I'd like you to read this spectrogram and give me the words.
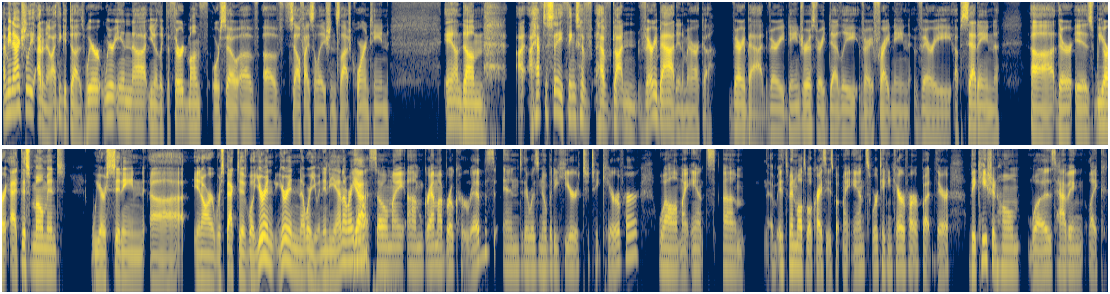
I mean, actually, I don't know. I think it does. We're we're in uh, you know like the third month or so of of self isolation slash quarantine, and um, I, I have to say things have have gotten very bad in America. Very bad, very dangerous, very deadly, very frightening, very upsetting. Uh, there is we are at this moment we are sitting uh, in our respective. Well, you're in you're in uh, where are you in Indiana right yeah. now? So my um, grandma broke her ribs, and there was nobody here to take care of her. Well, my aunts. Um, it's been multiple crises, but my aunts were taking care of her. But their vacation home was having like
